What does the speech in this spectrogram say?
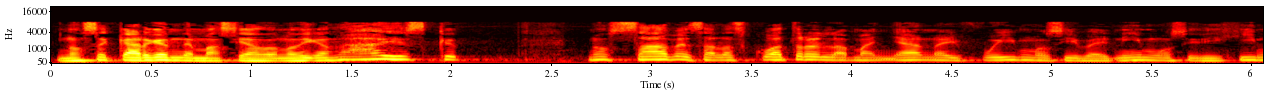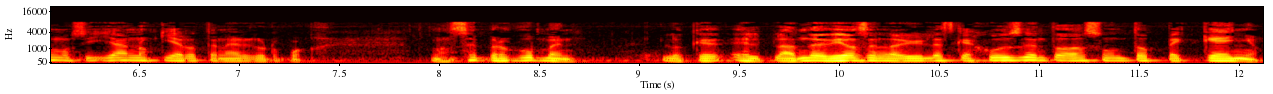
No se carguen demasiado. No digan, ay, es que no sabes, a las cuatro de la mañana y fuimos y venimos y dijimos y ya no quiero tener grupo. No se preocupen. Lo que el plan de Dios en la Biblia es que juzguen todo asunto pequeño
